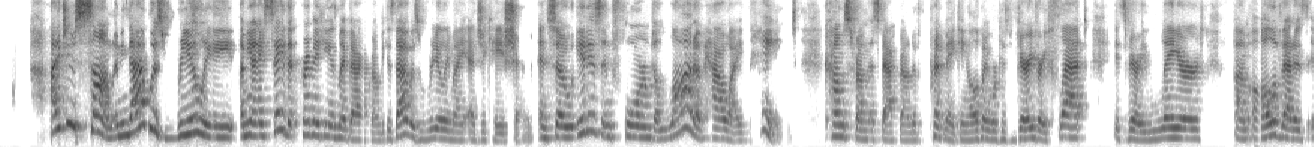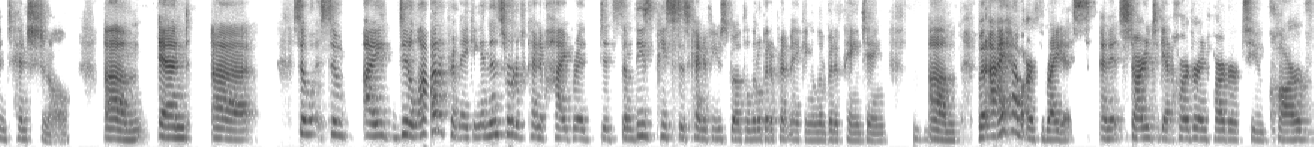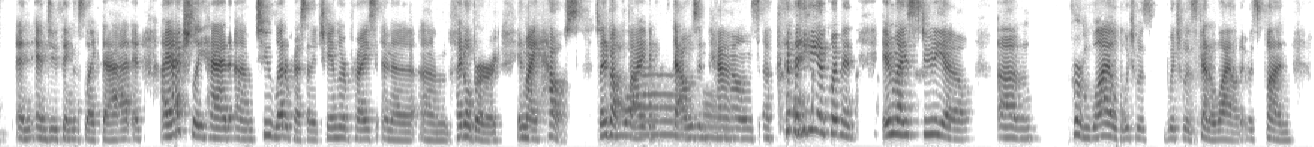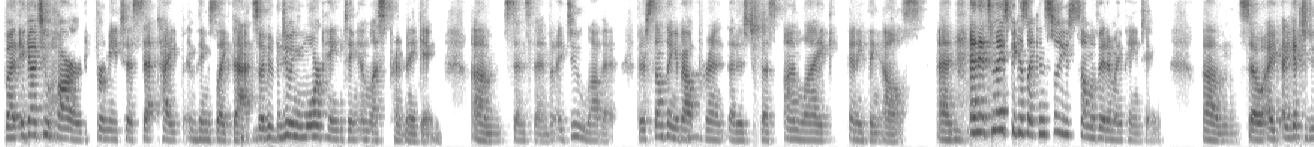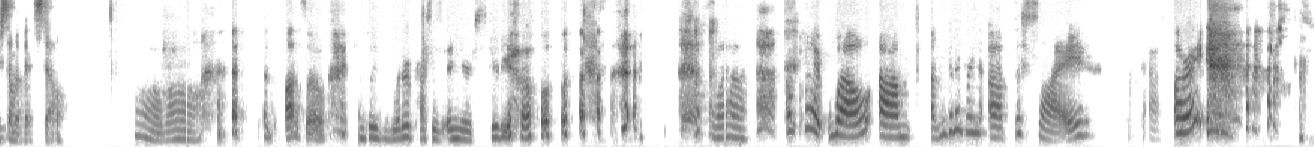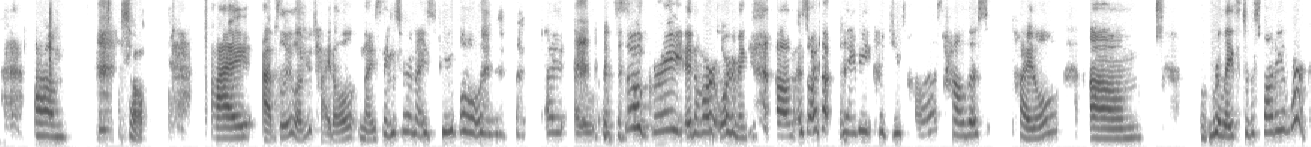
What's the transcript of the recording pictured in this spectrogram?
I do some. I mean, that was really, I mean, I say that printmaking is my background because that was really my education. And so it has informed a lot of how I paint comes from this background of printmaking. All of my work is very, very flat, it's very layered. Um, all of that is intentional. Um, and uh, so, so I did a lot of printmaking and then sort of kind of hybrid did some these pieces kind of use both a little bit of printmaking, a little bit of painting. Mm-hmm. Um, but I have arthritis and it started to get harder and harder to carve and and do things like that. And I actually had um, two letterpress, I had a Chandler Price and a um, Heidelberg in my house. So I had about wow. 5,000 pounds of printmaking equipment in my studio. Um, for a while, which was which was kind of wild. It was fun, but it got too hard for me to set type and things like that. So I've been doing more painting and less printmaking um, since then. But I do love it. There's something about print that is just unlike anything else, and mm-hmm. and it's nice because I can still use some of it in my painting. Um, so I, I get to do some of it still. Oh wow. That's awesome. I can't believe letterpress is in your studio. wow. Okay. Well, um, I'm gonna bring up the slide. All right. um, so I absolutely love your title. Nice things for nice people. I, I, it's so great and heartwarming. Um, and so I thought maybe could you tell us how this title um, relates to this body of work?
